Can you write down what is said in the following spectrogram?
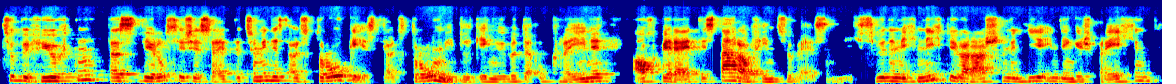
zu befürchten, dass die russische Seite zumindest als Drohgeste, als Drohmittel gegenüber der Ukraine auch bereit ist, darauf hinzuweisen. Es würde mich nicht überraschen, wenn hier in den Gesprächen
